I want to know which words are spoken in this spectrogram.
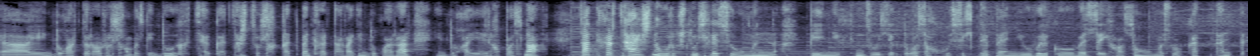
энэ дугаар дээр оруулах юм бол дэндүү их цаг зарцуулах гээд байна. Тэгэхээр дараагийн дугаараар энэ тухай ярих болно. За тэгэхээр цааш нь үргэлжлүүлэхээс өмнө би нэгэн зүйлийг дуулах хүсэлтэй байна. Юу вэ гэвэл их олон хүмүүс УКА танд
